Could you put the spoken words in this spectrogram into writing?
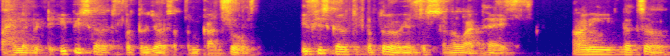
पाहायला भेटते. इपिस करायचं पत्र ज्यावेळेस आपण काढतो इफिस करायचं पत्र याचं सहावा अध्याय आणि त्याचं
